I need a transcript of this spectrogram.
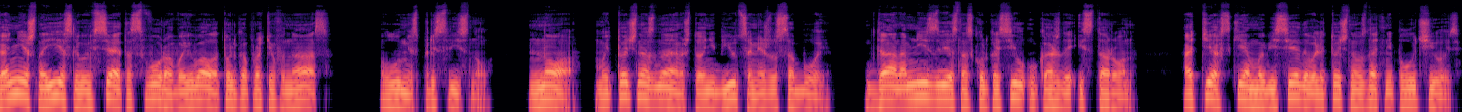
Конечно, если бы вся эта свора воевала только против нас, Лумис присвистнул. Но мы точно знаем, что они бьются между собой. Да, нам неизвестно, сколько сил у каждой из сторон. А тех, с кем мы беседовали, точно узнать не получилось.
